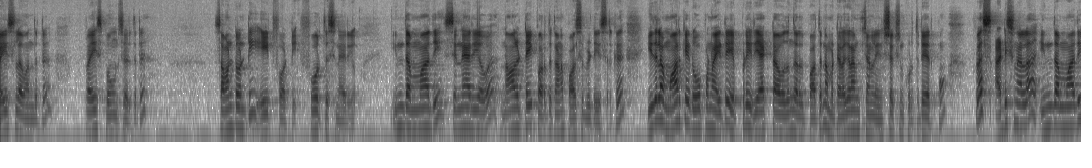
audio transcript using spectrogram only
ரைஸில் வந்துட்டு ப்ரைஸ் பவுன்ஸ் எடுத்துகிட்டு seven twenty eight forty fourth scenario இந்த மாதிரி சினாரியோவை நாலு டைப் வரதுக்கான பாசிபிலிட்டிஸ் இருக்குது இதில் மார்க்கெட் ஓப்பன் ஆகிட்டு எப்படி ரியாக்ட் ஆகுதுங்கிறத பார்த்து நம்ம டெலிகிராம் சேனல் இன்ஸ்ட்ரக்ஷன் கொடுத்துட்டே இருப்போம். ப்ளஸ் அடிஷ்னலாக இந்த மாதிரி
